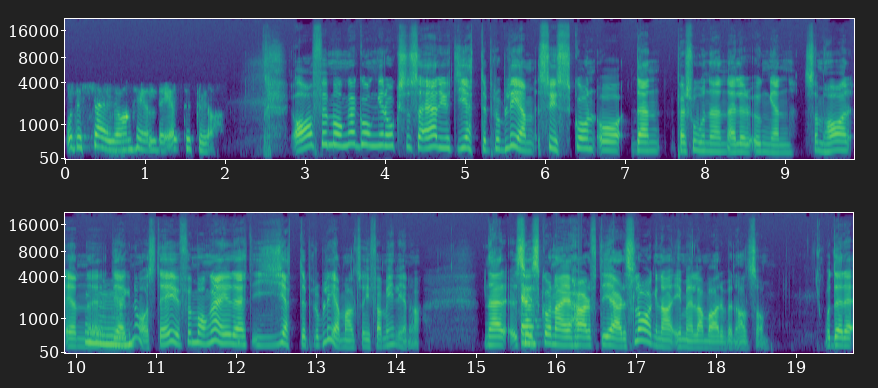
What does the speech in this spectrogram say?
och det säger en hel del tycker jag. Ja, för många gånger också så är det ju ett jätteproblem. Syskon och den personen eller ungen som har en eh, Mm. diagnos. Det är ju, för många är det ett jätteproblem alltså i familjerna. När syskonen är halvt ihjälslagna emellan varven alltså. Och det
